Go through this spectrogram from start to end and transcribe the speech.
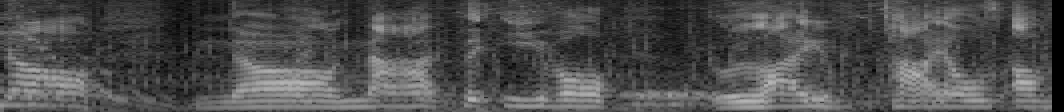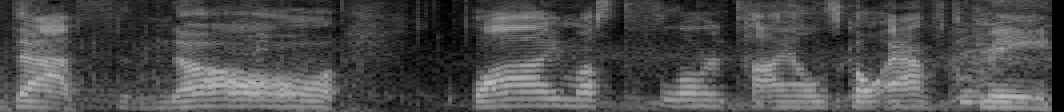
no! No, not the evil live tiles of death. No! Why must floor tiles go after me?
